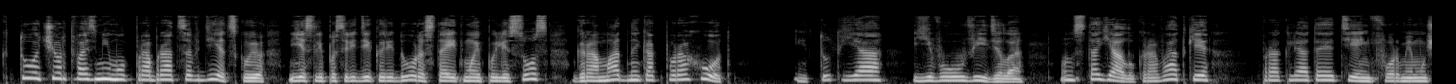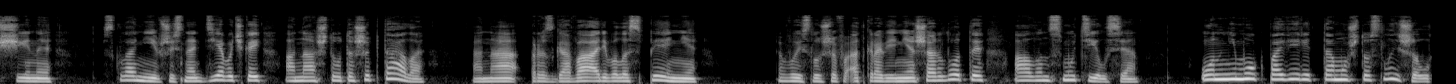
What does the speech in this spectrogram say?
Кто, черт возьми, мог пробраться в детскую, если посреди коридора стоит мой пылесос, громадный как пароход? И тут я его увидела. Он стоял у кроватки, проклятая тень в форме мужчины — Склонившись над девочкой, она что-то шептала. Она разговаривала с Пенни. Выслушав откровение Шарлотты, Алан смутился. Он не мог поверить тому, что слышал,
